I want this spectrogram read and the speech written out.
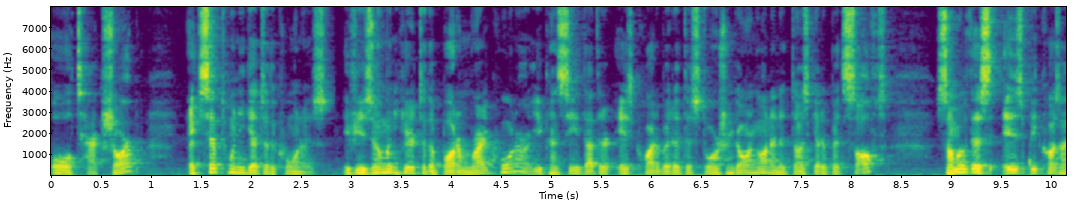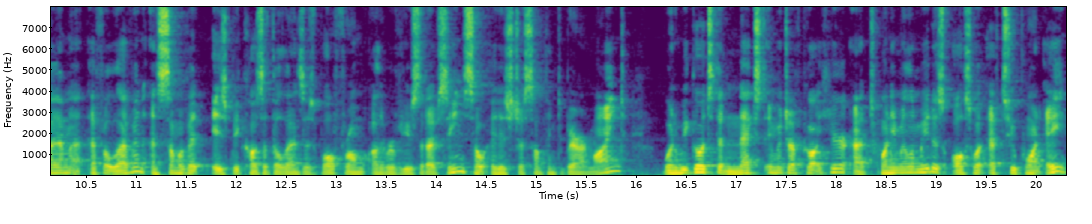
all tack sharp, except when you get to the corners. If you zoom in here to the bottom right corner, you can see that there is quite a bit of distortion going on and it does get a bit soft. Some of this is because I am at f11 and some of it is because of the lens as well from other reviews that I've seen. So it is just something to bear in mind. When we go to the next image I've got here at 20 millimeters, also at f2.8,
